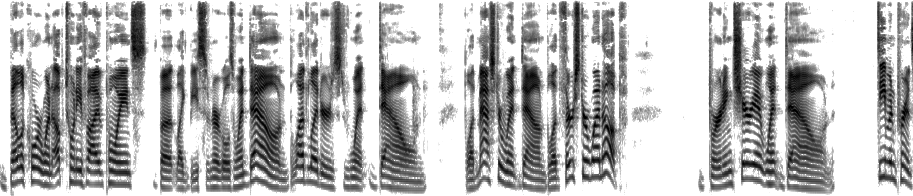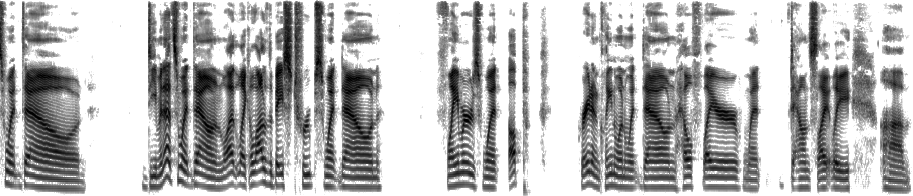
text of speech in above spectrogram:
Be'lakor went up 25 points, but like Beasts of Nurgles went down. Bloodletters went down. Bloodmaster went down. Bloodthirster went up. Burning Chariot went down. Demon Prince went down. Demonettes went down. Like a lot of the base troops went down. Flamers went up. Great Unclean One went down. Hellflayer went down slightly. Um,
